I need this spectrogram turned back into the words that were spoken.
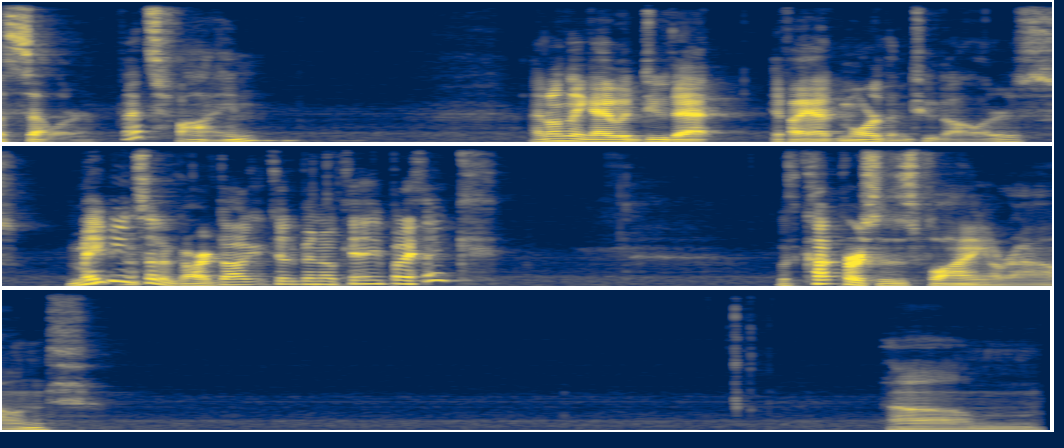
A Cellar. That's fine. I don't think I would do that if I had more than $2. Maybe instead of guard dog it could have been okay, but I think with cut purses flying around, um,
